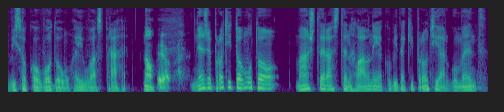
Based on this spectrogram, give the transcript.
vysokou vodou, hej, u vás v Prahe. No, jo. že proti tomuto máš teraz ten hlavný akoby taký protiargument,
